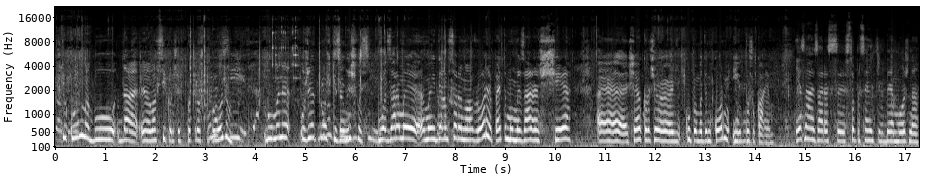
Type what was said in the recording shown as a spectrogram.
Трошки бо да, е, во всі коротше, потрошки положимо. Бо у мене вже трошки залишилось. От зараз ми, ми йдемо в сторону Аврори, тому ми зараз ще, е, ще коротше, купимо один корм і пошукаємо. Я знаю зараз е, 100% де можна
